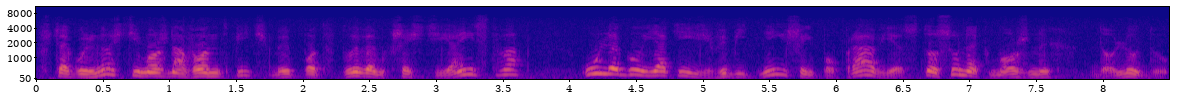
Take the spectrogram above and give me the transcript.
W szczególności można wątpić, by pod wpływem chrześcijaństwa uległ jakiejś wybitniejszej poprawie stosunek możnych do ludu.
